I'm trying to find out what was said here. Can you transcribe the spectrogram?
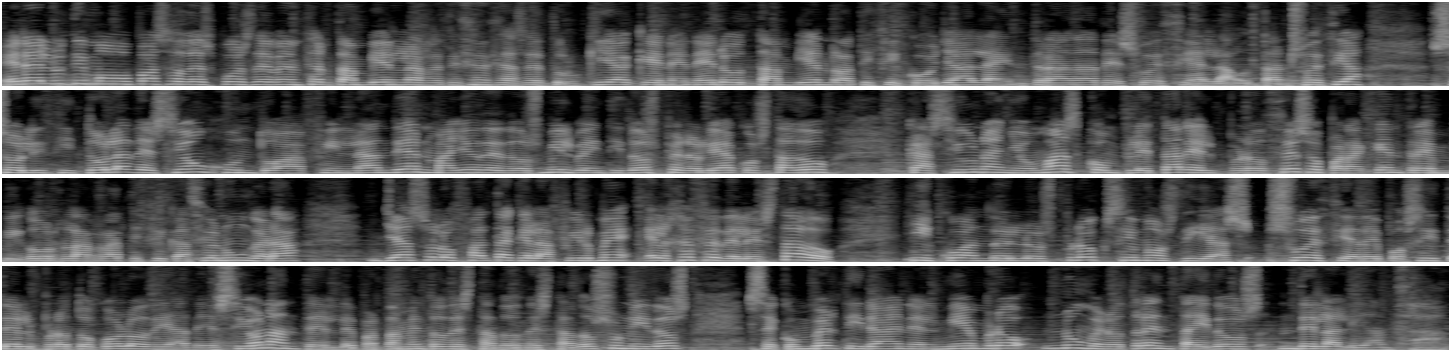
Era el último paso después de vencer también las reticencias de Turquía, que en enero también ratificó ya la entrada de Suecia en la OTAN. Suecia solicitó la adhesión junto a Finlandia en mayo de 2022, pero le ha costado casi un año más completar el proceso para que entre en vigor la ratificación húngara. Ya solo falta que la firme el jefe del Estado. Y cuando en los próximos días Suecia deposite el protocolo de adhesión ante el Departamento de Estado de Estados Unidos, se convertirá en el miembro número 32 de la alianza.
